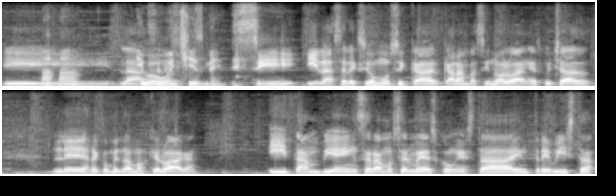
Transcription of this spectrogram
Y Ajá. la Y hubo selec- buen chisme. Sí, y la selección musical, caramba, si no lo han escuchado, les recomendamos que lo hagan. Y también cerramos el mes con esta entrevista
